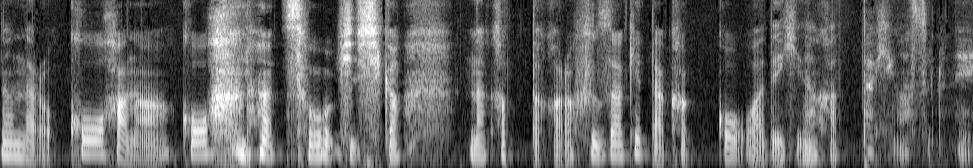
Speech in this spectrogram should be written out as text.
なんだろう硬派な硬派な装備しかなかったからふざけた格好はできなかった気がするね。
